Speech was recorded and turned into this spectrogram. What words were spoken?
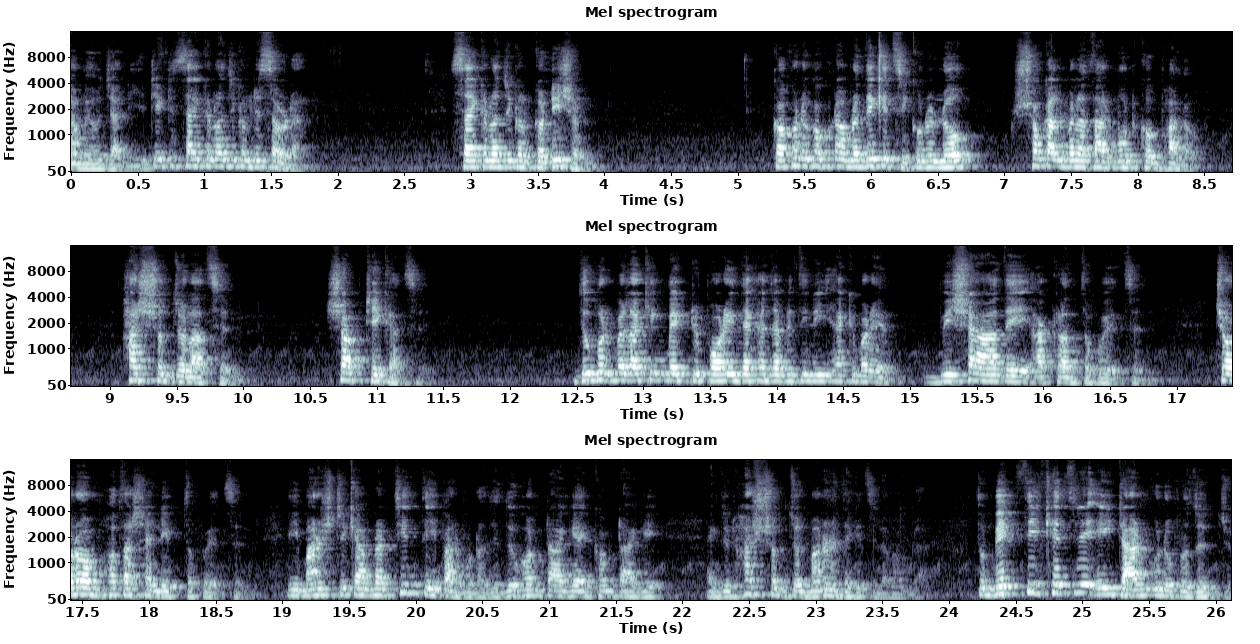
নামেও জানি। এটি একটি সাইকোলজিক্যাল ডিসঅর্ডার সাইকোলজিক্যাল কন্ডিশন কখনো কখনো আমরা দেখেছি কোনো লোক সকালবেলা তার মুড খুব ভালো। হাস্যজ্জ্বল আছেন। সব ঠিক আছে। দুপুরবেলা কিংবা একটু পরেই দেখা যাবে তিনি একেবারে বিষাদে আক্রান্ত হয়েছেন। চরম হতাশায় লিপ্ত হয়েছেন। এই মানুষটিকে আমরা চিনতেই পারব না যে দু ঘণ্টা আগে, এক ঘণ্টা আগে একজন হাস্যোজ্জ্বল মানুষ দেখেছিলাম আমরা। তো ব্যক্তির ক্ষেত্রে এই টার্মগুলো প্রযোজ্য।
